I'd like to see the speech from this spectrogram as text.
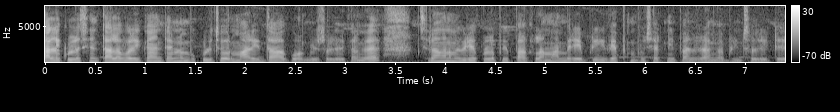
தலைக்குள்ளே சேர்ந்து தலை வலிக்கும். அந்த டைமில் நம்ம குளிச்ச ஒரு மாதிரி இதாகும் அப்படின்னு சொல்லியிருக்காங்க. சரி வாங்க நம்ம வீடியோக்குள்ளே போய் பார்க்கலாம். மாமியார் எப்படி வேப்பம்பூ சட்னி பண்ணுறாங்க அப்படின்னு சொல்லிட்டு.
